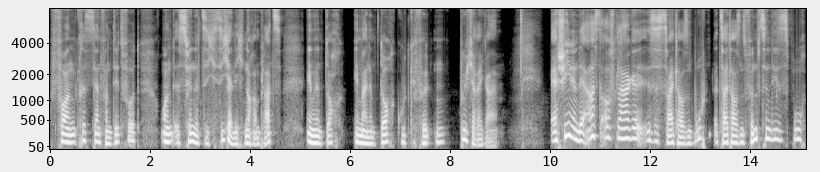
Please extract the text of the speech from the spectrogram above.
von Christian von Ditfurt und es findet sich sicherlich noch am Platz in, doch, in meinem doch gut gefüllten Bücherregal. Erschienen in der Erstauflage ist es 2000 Buch, 2015 dieses Buch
